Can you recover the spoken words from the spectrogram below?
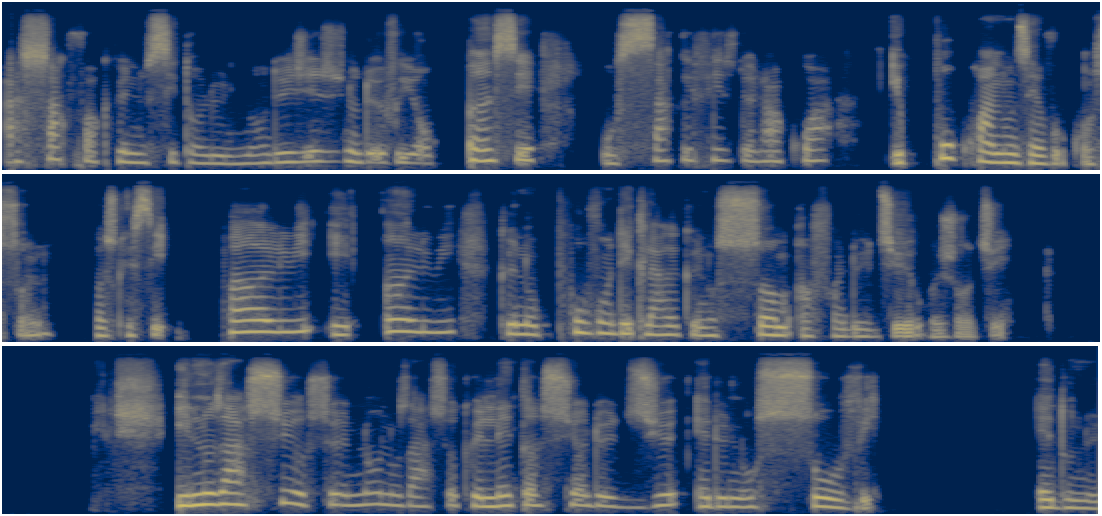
À chaque fois que nous citons le nom de Jésus, nous devrions penser au sacrifice de la croix et pourquoi nous invoquons son nom. Parce que c'est par lui et en lui que nous pouvons déclarer que nous sommes enfants de Dieu aujourd'hui. Il nous assure, ce nom nous assure que l'intention de Dieu est de nous sauver et de nous,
